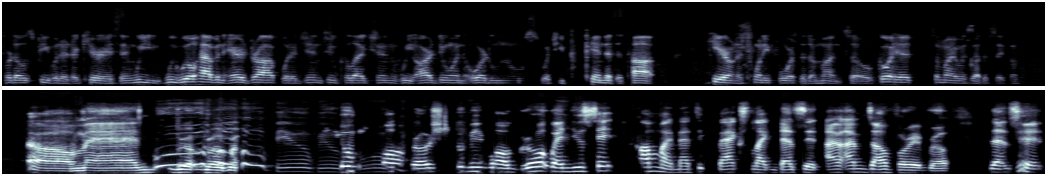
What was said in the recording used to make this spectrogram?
for those people that are curious. And we, we will have an airdrop with a Gen 2 collection. We are doing ordinals, which you pinned at the top here on the 24th of the month. So go ahead. Somebody was about to say something. Oh man, bro, bro, bro. Pew, pew, Shoot me more, bro. Shoot me more, bro. When you said come my Matic bags, like that's it. I, I'm down for it, bro that's it.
